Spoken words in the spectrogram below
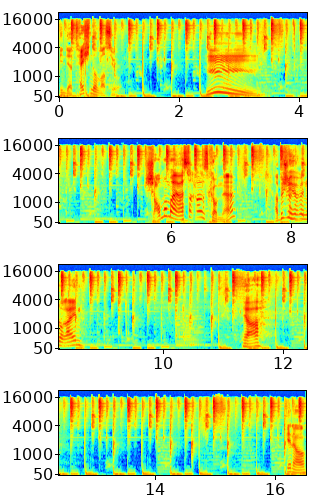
in der Techno-Version. Hm. Schauen wir mal, was da rauskommt, ne? Aber ich höre nur rein. Ja, Genau.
